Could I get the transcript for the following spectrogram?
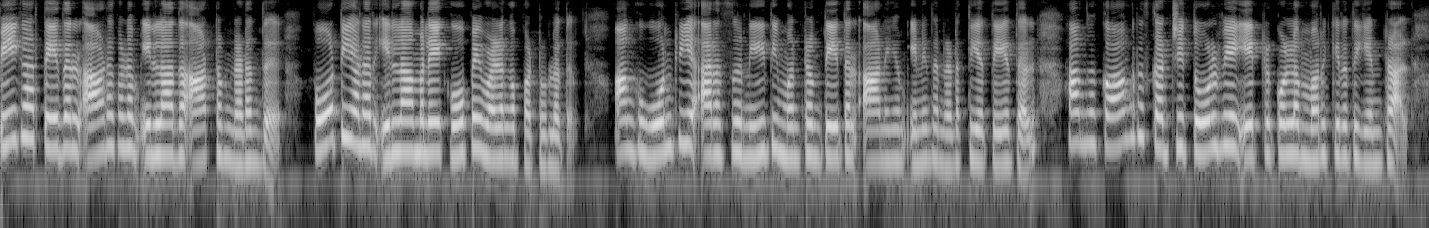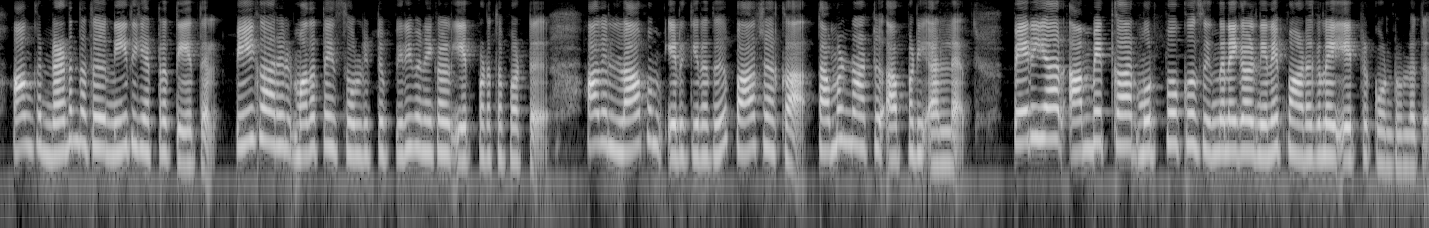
பீகார் தேர்தல் ஆடுகளம் இல்லாத ஆட்டம் நடந்து போட்டியாளர் இல்லாமலே கோப்பை வழங்கப்பட்டுள்ளது. அங்கு ஒன்றிய அரசு நீதிமன்றம் தேர்தல் ஆணையம் இணைந்து நடத்திய தேர்தல் அங்கு காங்கிரஸ் கட்சி தோல்வியை ஏற்றுக்கொள்ள மறுக்கிறது என்றால் அங்கு நடந்தது நீதியற்ற தேர்தல். பீகாரில் மதத்தை சொல்லிட்டு பிரிவினைகள் ஏற்படுத்தப்பட்டு அதில் லாபம் எடுக்கிறது பாஜக தமிழ்நாட்டு அப்படி அல்ல. பெரியார் அம்பேத்கர் முற்போக்கு சிந்தனைகள் நிலைப்பாடுகளை ஏற்றுக்கொண்டுள்ளது.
